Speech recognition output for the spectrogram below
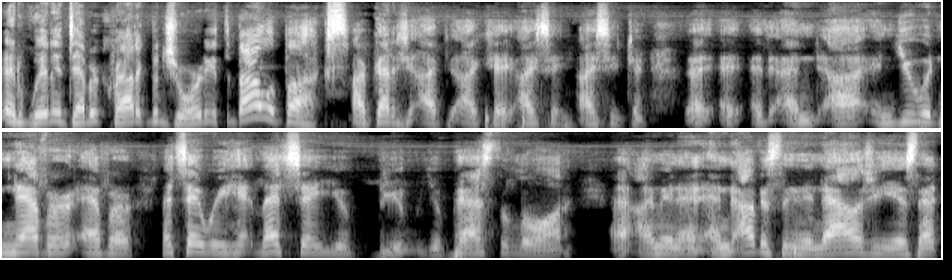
and win a democratic majority at the ballot box? I've got to. I, okay, I see. I see. Uh, and uh, and you would never ever. Let's say we. Let's say you you you pass the law I mean, and, and, obviously the analogy is that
